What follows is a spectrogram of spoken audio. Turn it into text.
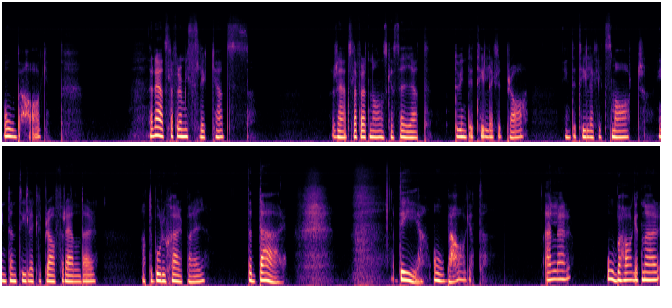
obehag. Rädsla för att misslyckas. Rädsla för att någon ska säga att du inte är tillräckligt bra, inte tillräckligt smart, inte en tillräckligt bra förälder, att du borde skärpa dig. Det där, det obehaget. Eller obehaget när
